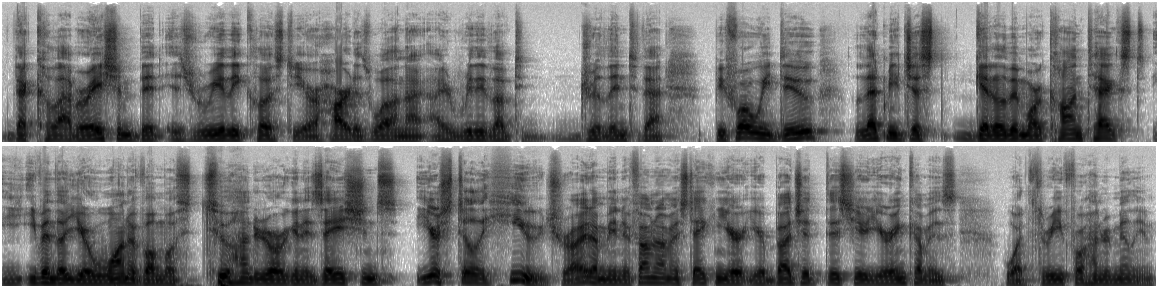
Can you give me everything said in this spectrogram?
that collaboration bit is really close to your heart as well. And I, I really love to drill into that. Before we do, let me just get a little bit more context. Even though you're one of almost 200 organizations, you're still huge, right? I mean, if I'm not mistaken, your your budget this year, your income is what three, four hundred million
